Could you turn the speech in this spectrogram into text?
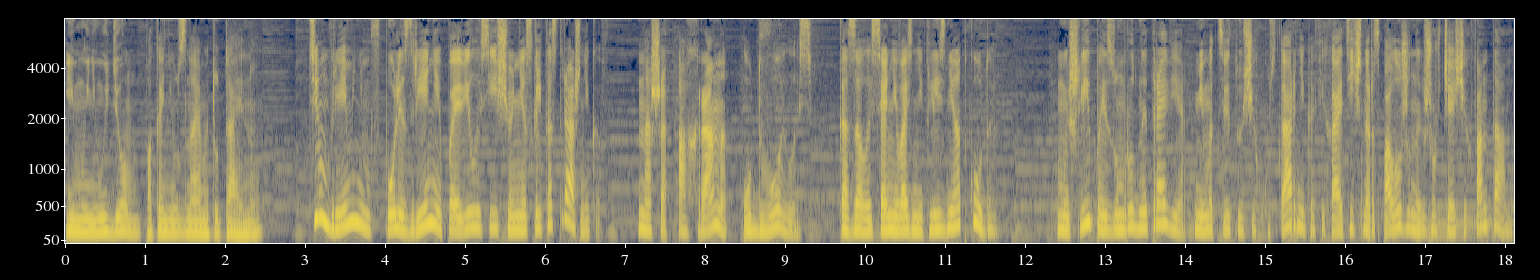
и мы не уйдем, пока не узнаем эту тайну. Тем временем в поле зрения появилось еще несколько стражников. Наша охрана удвоилась. Казалось, они возникли из ниоткуда. Мы шли по изумрудной траве, мимо цветущих кустарников и хаотично расположенных журчащих фонтанов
